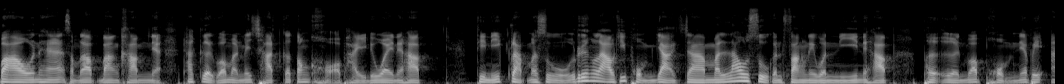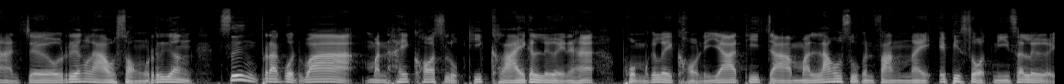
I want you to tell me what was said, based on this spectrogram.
เบาๆนะฮะสำหรับบางคำเนี่ยถ้าเกิดว่ามันไม่ชัดก็ต้องขออภัยด้วยนะครับ ทีนี้กลับมาสู่เรื่องราวที่ผมอยากจะมาเล่าสู่กันฟังในวันนี้นะครับเพอเอิญว่าผมเนี่ยไปอ่านเจอเรื่องราวสองเรื่อง ซึ่งปรากฏว่ามันให้ข้อสรุปที่คล้ายกันเลยนะฮะผมก็เลยขออนุญาตที่จะมาเล่าสู่กันฟังใน episode นี้ซะเลย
